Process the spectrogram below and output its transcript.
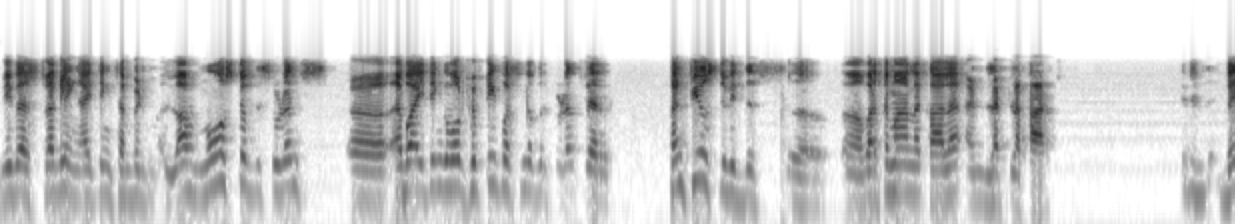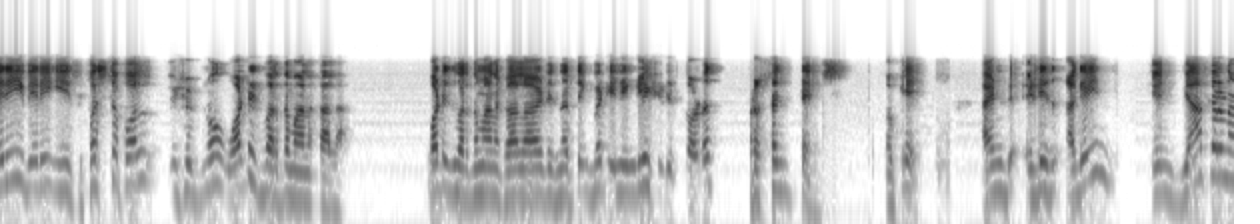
we were struggling i think some bit, lo- most of the students uh, about, i think about 50% of the students were confused with this uh, uh, vartamana kala and lat lakar it is very very easy. First of all you should know what is vartamana kala. What is vartamana kala? It is nothing but in english it is called as present tense okay? And it is again in vyakarana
